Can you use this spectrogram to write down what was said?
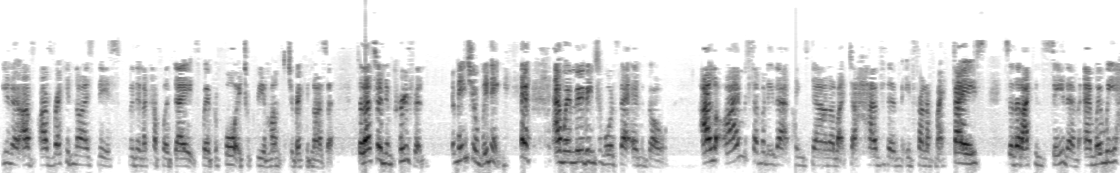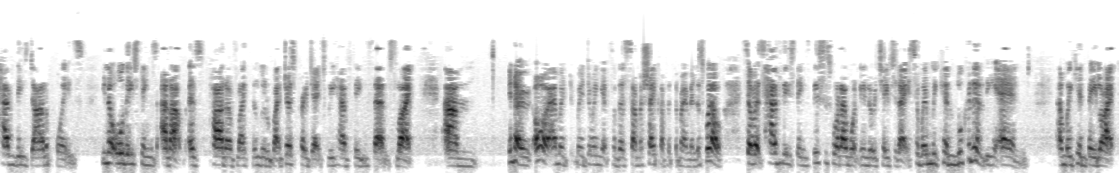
you know, I've, I've recognized this within a couple of days where before it took me a month to recognize it. So that's an improvement it means you're winning and we're moving towards that end goal. I, am somebody that things down. I like to have them in front of my face so that I can see them. And when we have these data points, you know, all these things add up as part of like the Little Black Dress project. We have things that's like, um, you know, oh, and we're, we're doing it for the summer shape up at the moment as well. So it's have these things. This is what I want you to achieve today. So when we can look at it at the end and we can be like,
